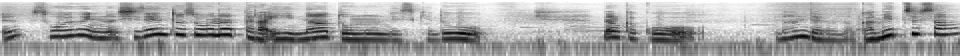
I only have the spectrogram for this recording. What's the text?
え？そういう風にな自然とそうなったらいいなと思うんですけどなんかこうなんだろうながめつさ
